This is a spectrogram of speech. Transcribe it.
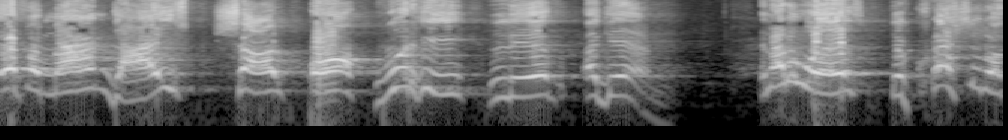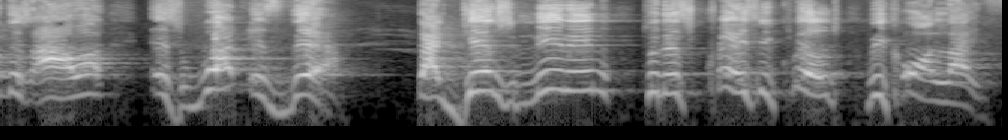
If a man dies, shall or would he live again? In other words, the question of this hour is what is there that gives meaning to this crazy quilt we call life.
